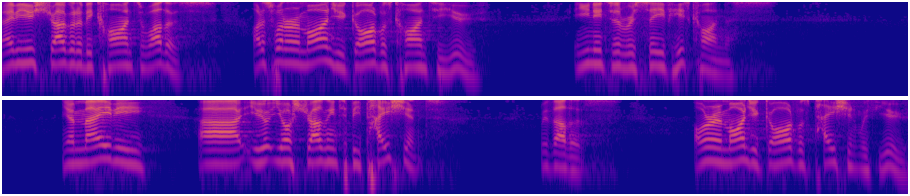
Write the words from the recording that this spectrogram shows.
Maybe you struggle to be kind to others. I just want to remind you God was kind to you. And you need to receive His kindness. You know, maybe uh, you, are struggling to be patient with others. I want to remind you God was patient with you.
